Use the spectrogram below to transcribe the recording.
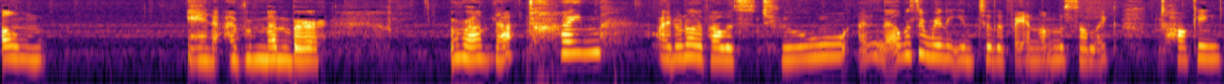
Um, and I remember around that time. I don't know if I was too. I, I wasn't really into the fandom, so like talking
